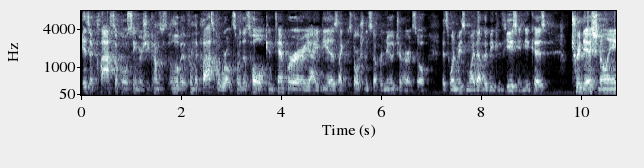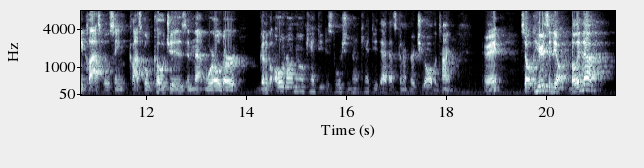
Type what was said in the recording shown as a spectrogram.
is a classical singer. She comes a little bit from the classical world, so this whole contemporary ideas like distortion and stuff are new to her. So that's one reason why that would be confusing because traditionally classical sing classical coaches in that world are gonna go, oh no no can't do distortion, no can't do that. That's gonna hurt you all the time. All right. So here's the deal, Belinda.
